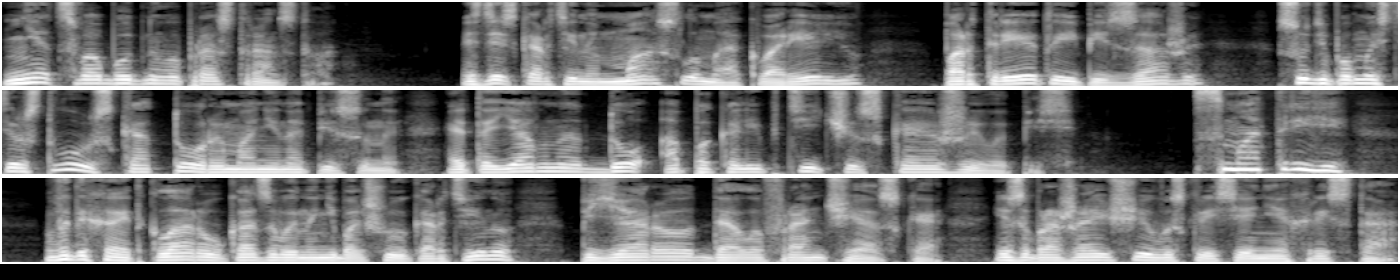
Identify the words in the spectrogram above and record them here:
нет свободного пространства. Здесь картины маслом и акварелью, портреты и пейзажи. Судя по мастерству, с которым они написаны, это явно доапокалиптическая живопись. «Смотри!» — выдыхает Клара, указывая на небольшую картину Пьеро делла Франческо, изображающую воскресение Христа.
